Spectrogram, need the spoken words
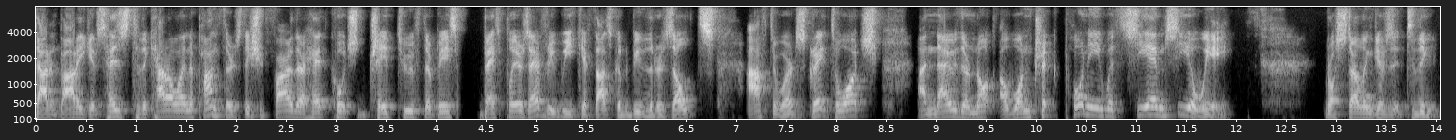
Darren Barry gives his to the Carolina Panthers. They should fire their head coach and trade two of their base, best players every week if that's going to be the results afterwards. Great to watch. And now they're not a one trick pony with CMC away. Ross Sterling gives it to the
